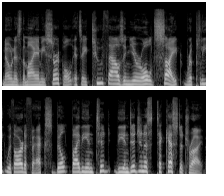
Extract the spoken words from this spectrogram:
Known as the Miami Circle, it's a 2,000 year old site replete with artifacts built by the, the indigenous Tequesta tribe.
